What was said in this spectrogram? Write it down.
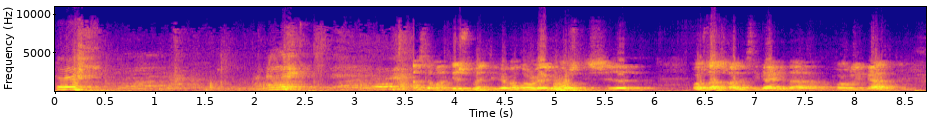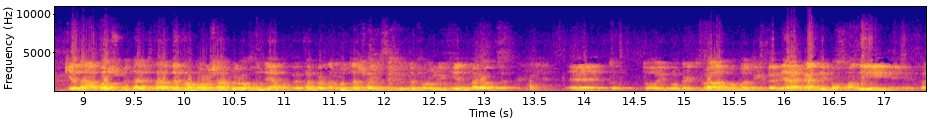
Να σταματήσουμε τη χρηματολογία προς, τις, ε, προς τα ασφαλιστικά και τα φορολογικά και να δώσουμε τα λεφτά. Δεν θα μπορούσαν να πληρωθούν οι άνθρωποι, δεν θα παίρνουν ούτε ασφαλιστική ούτε φορολογική ενημερότητα. Ε, το, το υποκριτικό να πούμε ότι παιδιά κάνει υπομονή, θα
